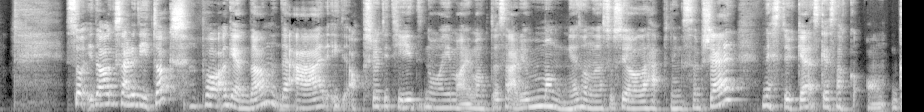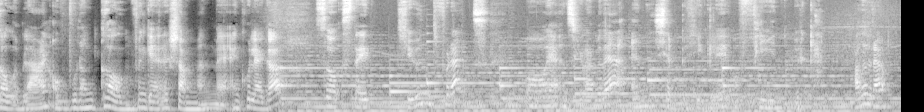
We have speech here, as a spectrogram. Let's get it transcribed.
Så i dag så er det detox på agendaen. Det er absolutt i tid nå i mai måned så er det jo mange sånne sosiale happenings som skjer. Neste uke skal jeg snakke om galleblæren og hvordan gallen fungerer sammen med en kollega. Så stay tuned for that. Og jeg ønsker deg med det en kjempehyggelig og fin uke. Ha det bra.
